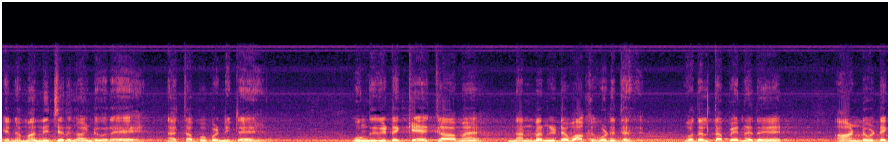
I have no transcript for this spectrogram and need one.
என்னை மன்னிச்சிருங்க ஆண்டவரே நான் தப்பு பண்ணிட்டேன். உங்ககிட்ட கேட்காம நண்பன்கிட்ட வாக்கு கொடுத்தது. முதல் தப்பு என்னது? ஆண்டவர்கிட்ட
